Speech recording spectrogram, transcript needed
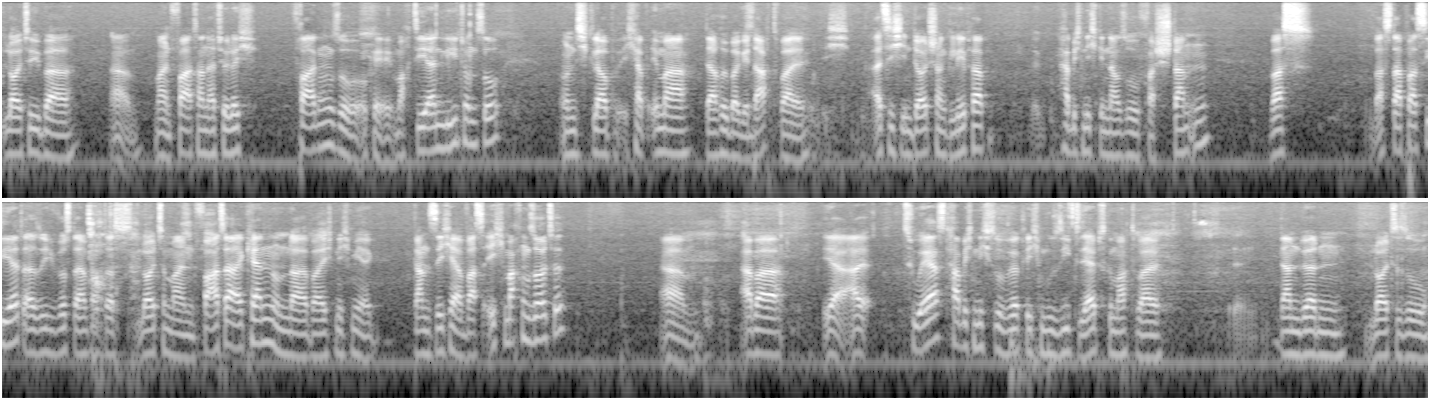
Leute über äh, meinen Vater natürlich fragen, so, okay, macht ihr ein Lied und so. Und ich glaube, ich habe immer darüber gedacht, weil ich, als ich in Deutschland gelebt habe, habe ich nicht genau so verstanden, was, was da passiert. Also ich wusste einfach, dass Leute meinen Vater erkennen und da war ich nicht mehr ganz sicher, was ich machen sollte. Ähm, aber ja, zuerst habe ich nicht so wirklich Musik selbst gemacht, weil äh, dann würden Leute so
